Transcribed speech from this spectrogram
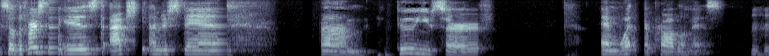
So, the first thing is to actually understand um, who you serve and what their problem is. Mm-hmm.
